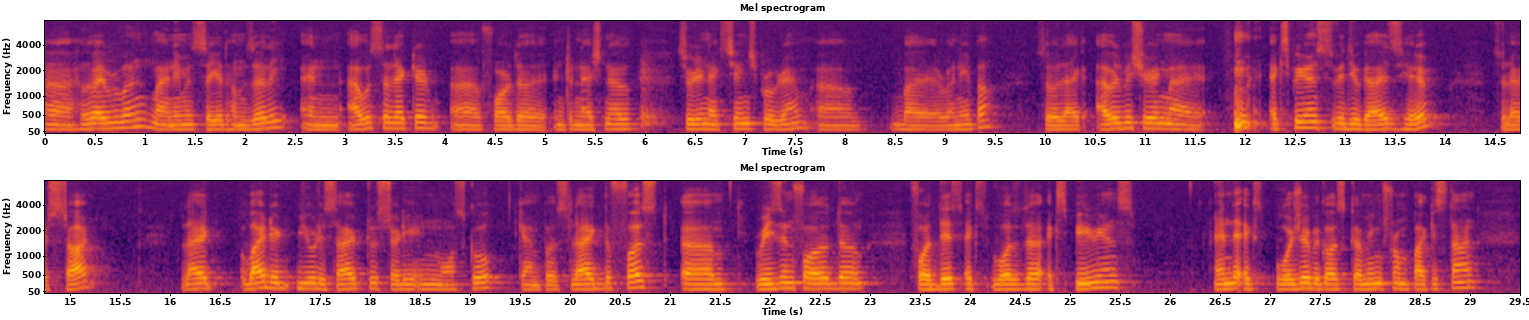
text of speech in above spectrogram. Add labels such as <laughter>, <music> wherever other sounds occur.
Uh, hello everyone, my name is Sayed Hamzali and I was selected uh, for the International Student Exchange Program uh, by RANEPA. So like I will be sharing my <clears throat> experience with you guys here. So let's start. Like why did you decide to study in Moscow campus? Like the first um, reason for the for this was the experience and the exposure because coming from Pakistan,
